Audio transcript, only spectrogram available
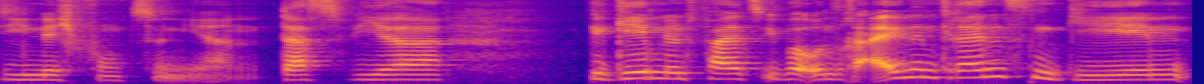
die nicht funktionieren, dass wir gegebenenfalls über unsere eigenen Grenzen gehen,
